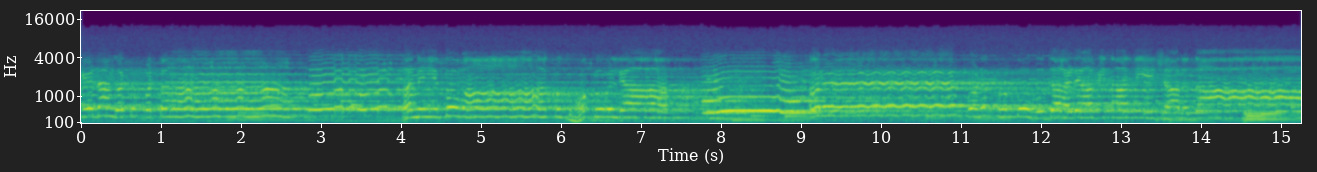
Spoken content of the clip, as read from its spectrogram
કેડા ઘટપટા અને એ તો વાંક ભોકવલ્યા. અરે, પણ તું તો ઉજાડ્યા વિનાની શારદા.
